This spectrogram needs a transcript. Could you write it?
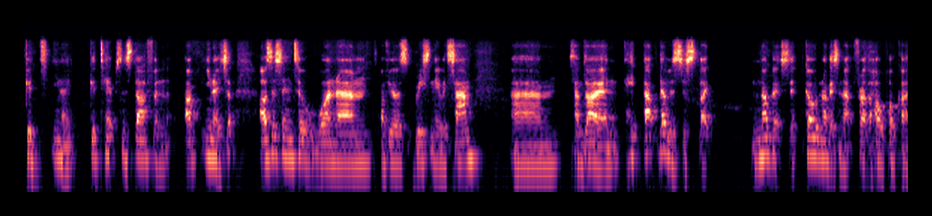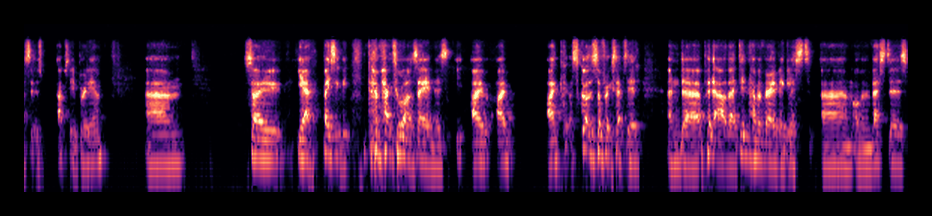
good you know good tips and stuff. And I've you know so I was listening to one um of yours recently with Sam um Sam Dyer and he, that that was just like nuggets gold nuggets in that throughout the whole podcast. It was absolutely brilliant. Um so yeah basically going back to what I was saying is I I I got the software accepted and uh, put it out there. Didn't have a very big list um, of investors.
